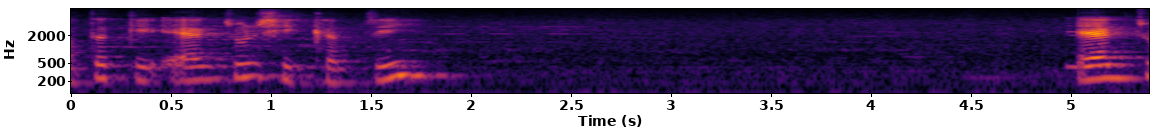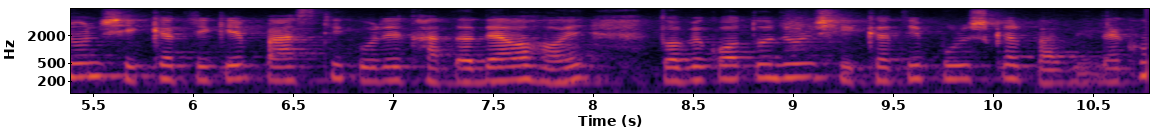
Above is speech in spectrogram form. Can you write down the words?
অর্থাৎ কি একজন শিক্ষার্থী, একজন শিক্ষার্থীকে পাঁচটি করে খাতা দেওয়া হয়, তবে কতজন শিক্ষার্থী পুরস্কার পাবে? দেখো,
